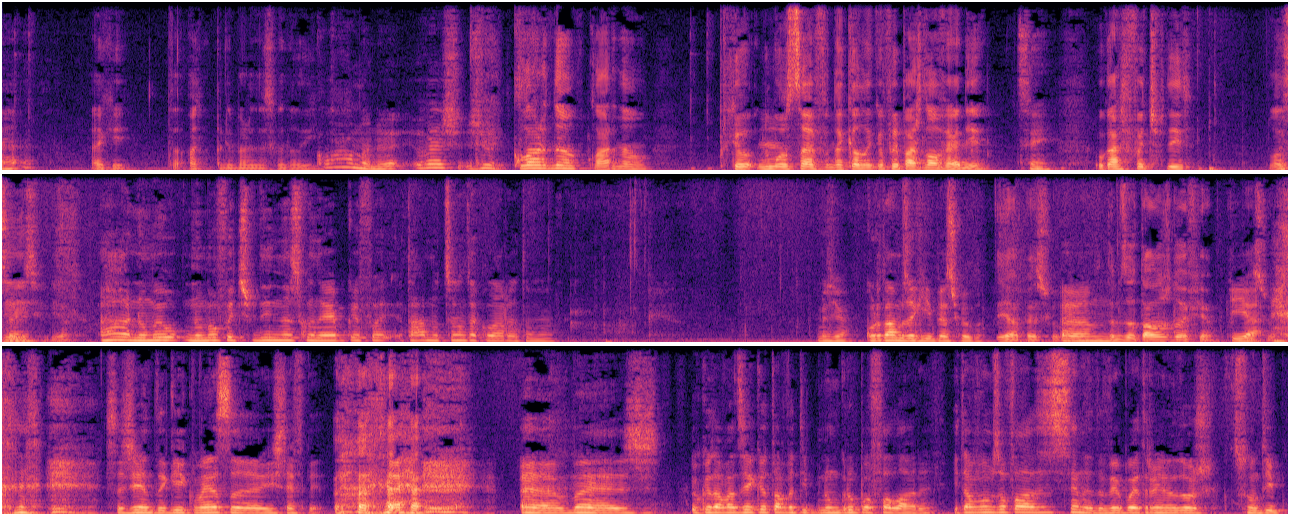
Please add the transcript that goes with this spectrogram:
Hã? Aqui. Tá- Olha, primeiro da segunda liga. claro, mano, eu gajo, juro. Claro não, claro não. Porque eu, no meu save, naquele que eu fui para a Eslovénia, Sim. o gajo foi despedido. Logo no sério? início. yeah. Ah, no meu, no meu foi despedido na segunda época e foi. Está no de Santa Clara também. Mas já, cortámos aqui, peço desculpa. Yeah, peço desculpa. Um, Estamos a estar no FM. yeah. Peço desculpa. Se a gente aqui começa, isto é fedido. Ah, mas o que eu estava a dizer é que eu estava tipo num grupo a falar e estávamos a falar dessa cena de haver bué treinadores que são tipo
